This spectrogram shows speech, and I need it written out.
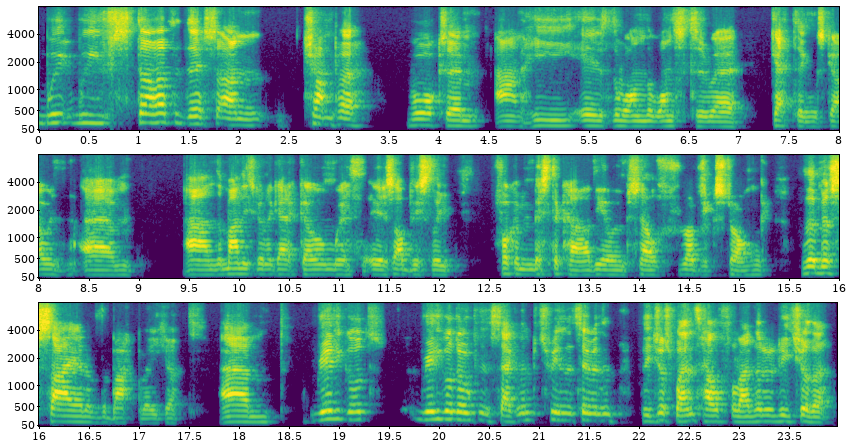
we we've started this, and Ciampa walks in, and he is the one that wants to uh, get things going. Um, and the man he's going to get it going with is obviously fucking Mr. Cardio himself, Roderick Strong, the messiah of the backbreaker. Um, really good, really good opening segment between the two of them. They just went hell for leather at each other.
